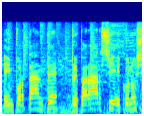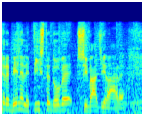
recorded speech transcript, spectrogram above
È importante prepararsi e conoscere bene le piste dove si va a girare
